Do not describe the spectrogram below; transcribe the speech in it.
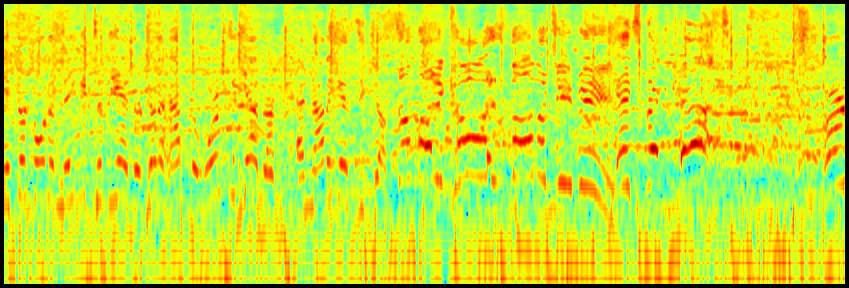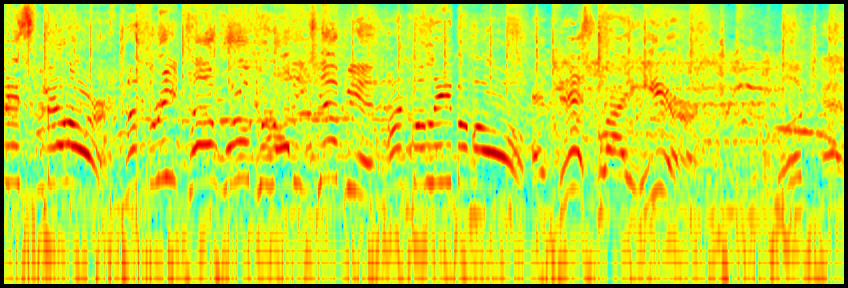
If they're going to make it to the end, they're going to have to work together and not against each other. Somebody call his mama, GB! It's the cat! Ernest Miller! The three-time world karate champion! Unbelievable! And this right here. Look at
